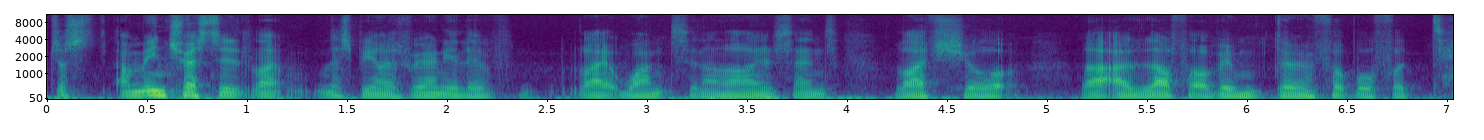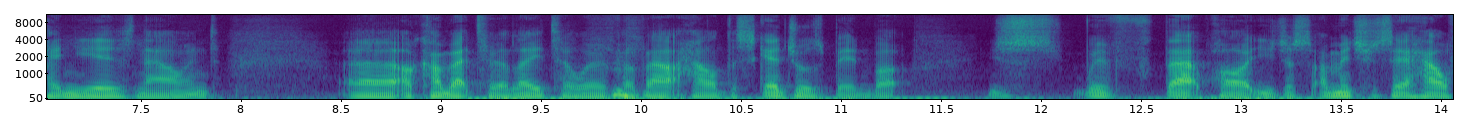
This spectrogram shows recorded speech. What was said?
just, I'm interested. Like, let's be honest, we only live like once in our lives, and life's short. Like, I love. I've been doing football for ten years now, and uh, I'll come back to it later with about how the schedule's been. But just with that part, you just, I'm interested in how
